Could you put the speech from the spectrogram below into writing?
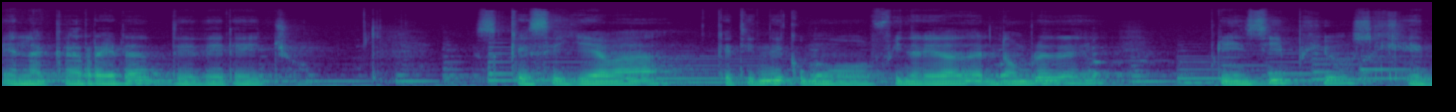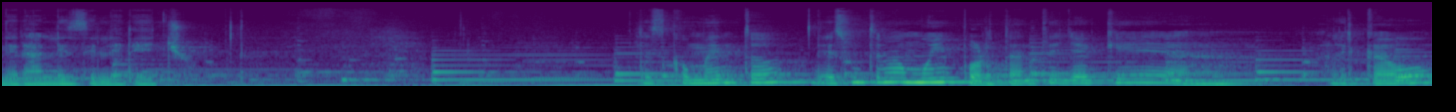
en la carrera de Derecho, que se lleva, que tiene como finalidad el nombre de Principios Generales del Derecho. Les comento, es un tema muy importante ya que ah, al cabo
